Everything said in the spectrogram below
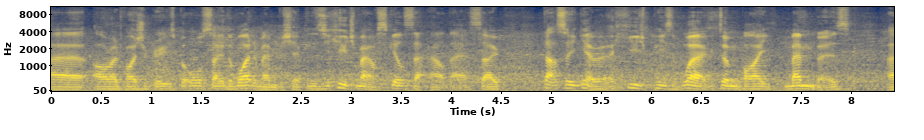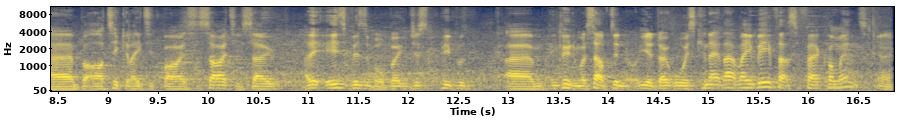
uh, our advisory groups, but also the wider membership. And there's a huge amount of skill set out there. So that's a you know a huge piece of work done by members, uh, but articulated by society. So it is visible, but just people. Um, including myself, didn't you know, don't always connect that. Maybe if that's a fair comment. Yeah.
